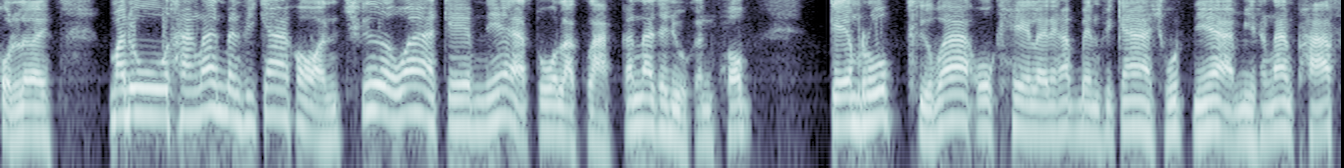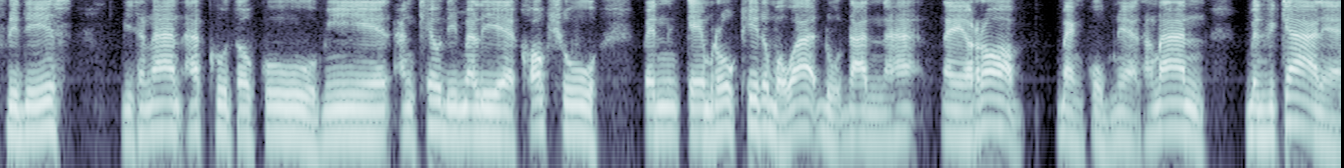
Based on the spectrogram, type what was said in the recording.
ผลเลย มาดูทางด้านเบนฟิก้าก่อน เชื่อว่าเกมนี้ตัวหลักๆ ก็น่าจะอยู่กันครบ เกมรุกถือว่าโอเคเลยนะครับเบนฟิก้าชุดนี้มีทางด้านพาฟริดิส มีทางด้านอัคคูโตกู มีอังเคลดิมาเรียคอกชู เป็นเกมรุกที่ต้องบอกว่าดุดันนะฮะ ในรอบแบ่งกลุ่มเนี่ยทางด้านเบนฟิก้าเนี่ย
